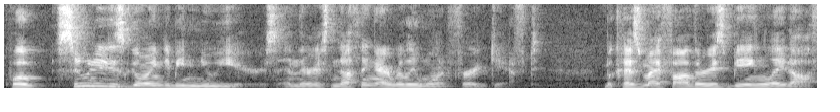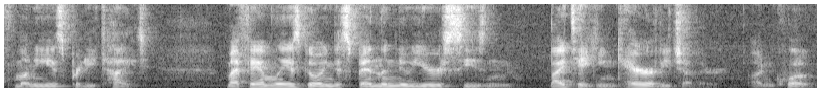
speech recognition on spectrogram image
Quote, Soon it is going to be New Year's, and there is nothing I really want for a gift. Because my father is being laid off, money is pretty tight. My family is going to spend the New Year's season by taking care of each other. Unquote.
